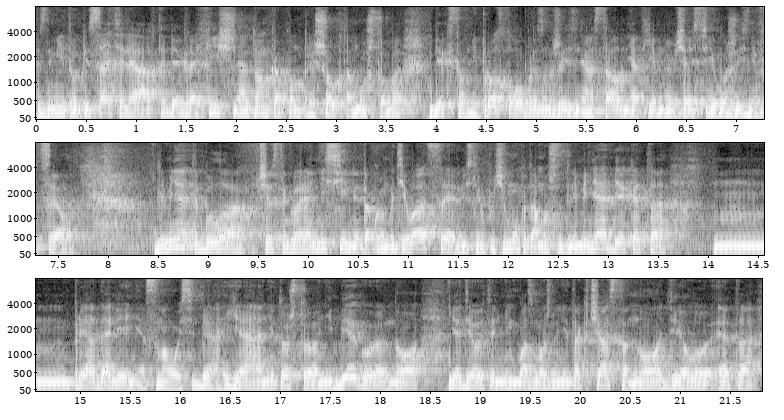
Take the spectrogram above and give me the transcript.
знаменитого писателя, автобиографичная, о том, как он пришел к тому, чтобы бег стал не просто образом жизни, а стал неотъемлемой частью его жизни в целом. Для меня это было, честно говоря, не сильной такой мотивацией. Объясню почему. Потому что для меня бег это преодоление самого себя. Я не то, что не бегаю, но я делаю это, возможно, не так часто, но делаю это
